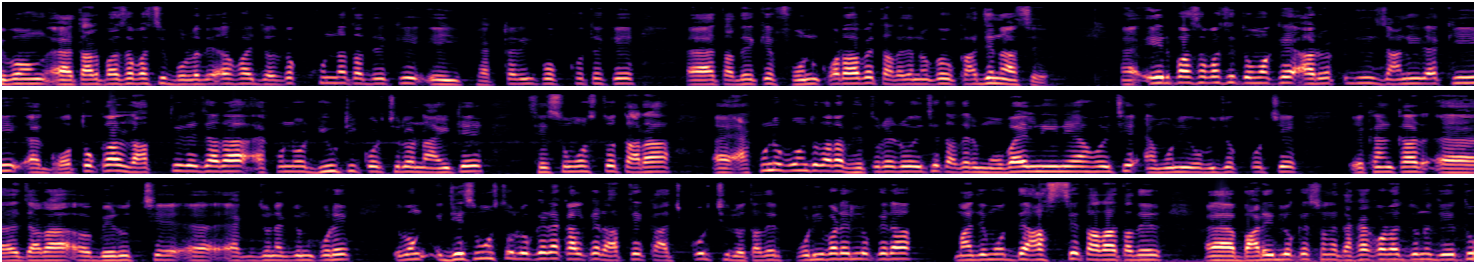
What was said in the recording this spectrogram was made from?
এবং তার পাশাপাশি বলে দেওয়া হয়, যতক্ষণ না তাদেরকে এই ফ্যাক্টরির পক্ষ থেকে তাদেরকে ফোন করা হবে, তারা যেন কেউ কাজে না আসে। এর পাশাপাশি তোমাকে আরও একটা জিনিস জানিয়ে রাখি গতকাল রাত্রিরে যারা এখনও ডিউটি করছিল নাইটে সে সমস্ত তারা আহ, এখনও পর্যন্ত তারা ভেতরে রয়েছে তাদের মোবাইল নিয়ে নেওয়া হয়েছে এমনই অভিযোগ করছে এখানকার যারা বেরোচ্ছে একজন একজন করে এবং যে সমস্ত লোকেরা কালকে রাতে কাজ করছিল তাদের পরিবারের লোকেরা মাঝে মধ্যে আসছে তারা তাদের বাড়ির লোকের সঙ্গে দেখা করার জন্য যেহেতু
